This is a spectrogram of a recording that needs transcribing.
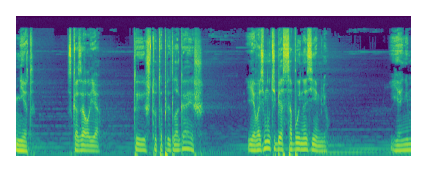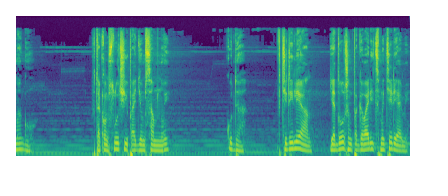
«Нет», — сказал я. «Ты что-то предлагаешь? Я возьму тебя с собой на землю». Я не могу. В таком случае пойдем со мной. Куда? В Тирилиан. Я должен поговорить с матерями.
